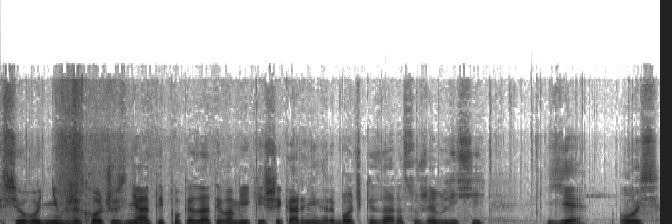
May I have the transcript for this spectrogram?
сьогодні вже хочу зняти, показати вам, які шикарні грибочки зараз уже в лісі є. Ось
